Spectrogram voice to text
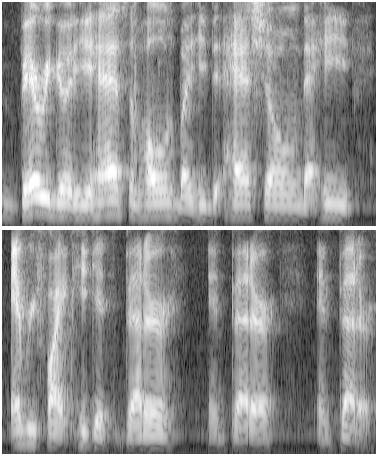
very good. He has some holes, but he has shown that he every fight he gets better and better and better.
